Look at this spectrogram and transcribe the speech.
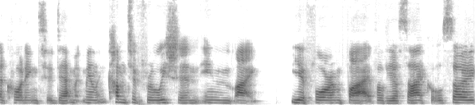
according to Dan Millman, come to fruition in like year four and five of your cycle. So,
